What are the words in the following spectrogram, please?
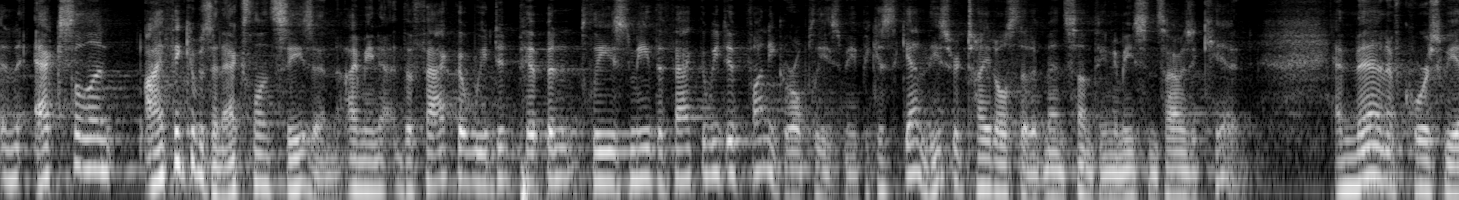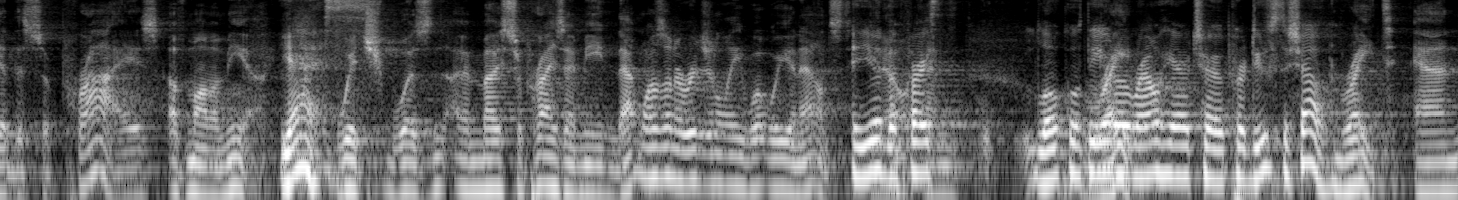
a, an excellent. I think it was an excellent season. I mean, the fact that we did Pippin pleased me. The fact that we did Funny Girl pleased me because again, these are titles that have meant something to me since I was a kid. And then, of course, we had the surprise of Mamma Mia. Yes. Which was, by surprise, I mean that wasn't originally what we announced. And you you're the first and- local theater Right. around here to produce the show. Right, and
